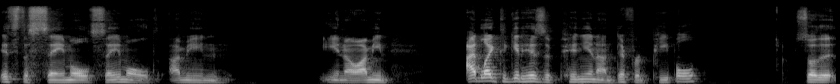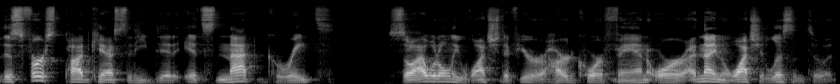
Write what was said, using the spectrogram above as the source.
it's the same old, same old. I mean, you know, I mean, I'd like to get his opinion on different people. So the, this first podcast that he did, it's not great. So I would only watch it if you're a hardcore fan, or I'm not even watch it, listen to it.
